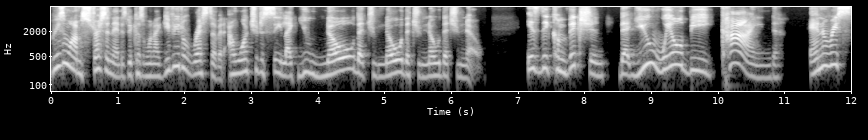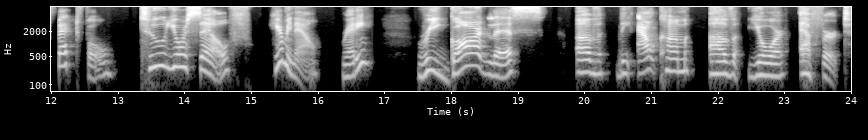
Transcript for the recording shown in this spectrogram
Reason why I'm stressing that is because when I give you the rest of it, I want you to see like you know that you know that you know that you know is the conviction that you will be kind and respectful to yourself. Hear me now. Ready? Regardless of the outcome of your effort.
